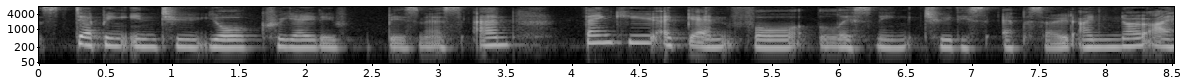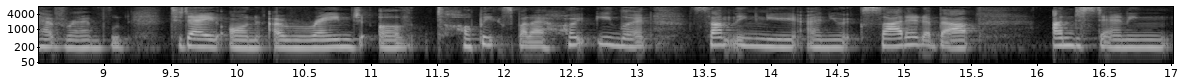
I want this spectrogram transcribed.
stepping into your creative business. And Thank you again for listening to this episode. I know I have rambled today on a range of topics, but I hope you learned something new and you're excited about understanding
